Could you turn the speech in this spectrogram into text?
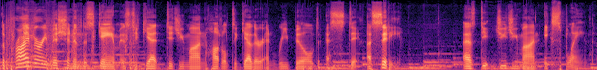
The primary mission in this game is to get Digimon huddled together and rebuild a, a city, as D Jijimon explained.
